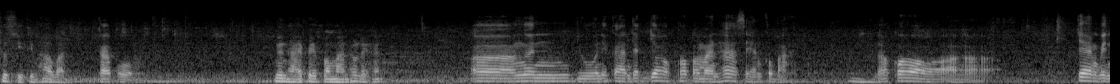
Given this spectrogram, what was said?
ชุด 45 วัน ครับผมเงินหายไปประมาณเท่าไหร่ฮะเอ่อเงินอยู่ในการยักยอกก็ประมาณห้าแสนกว่าบาท แล้วก็เอ่อแจ้งเป็น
